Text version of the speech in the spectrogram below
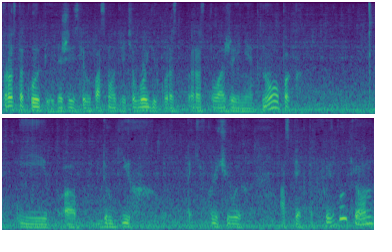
просто копией. Даже если вы посмотрите логику расположения кнопок и а, других таких ключевых аспектов в Facebook, он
